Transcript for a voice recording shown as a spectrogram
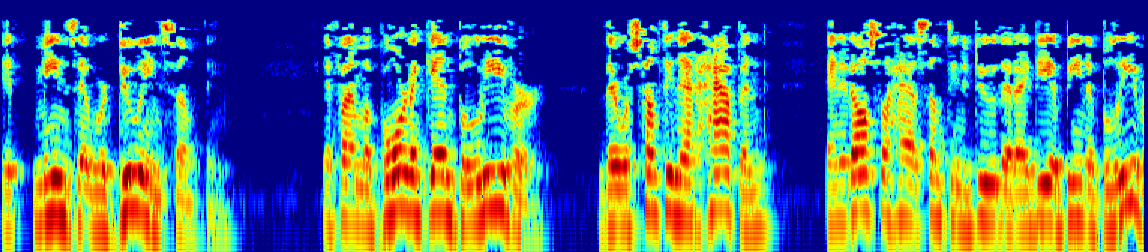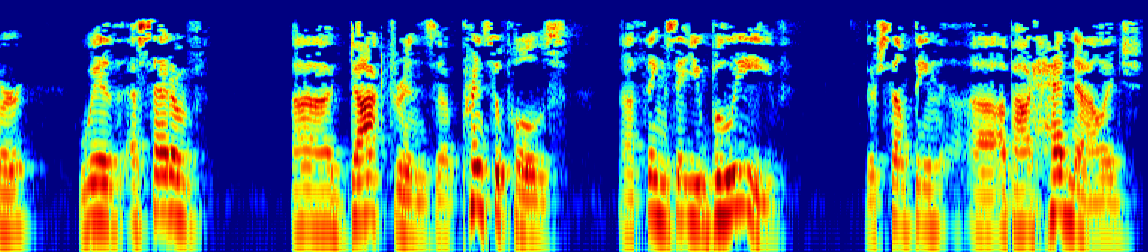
it means that we're doing something. If I'm a born again believer, there was something that happened, and it also has something to do that idea of being a believer with a set of uh, doctrines, uh, principles, uh, things that you believe. There's something uh, about head knowledge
